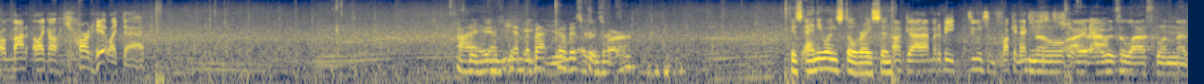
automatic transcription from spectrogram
a mon- like a hard hit like that. I Wait, am in the back of his cruiser. Car? Is anyone still racing? Oh god, I'm gonna be doing some fucking exorcist No, shit I, right I now. was the last one that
